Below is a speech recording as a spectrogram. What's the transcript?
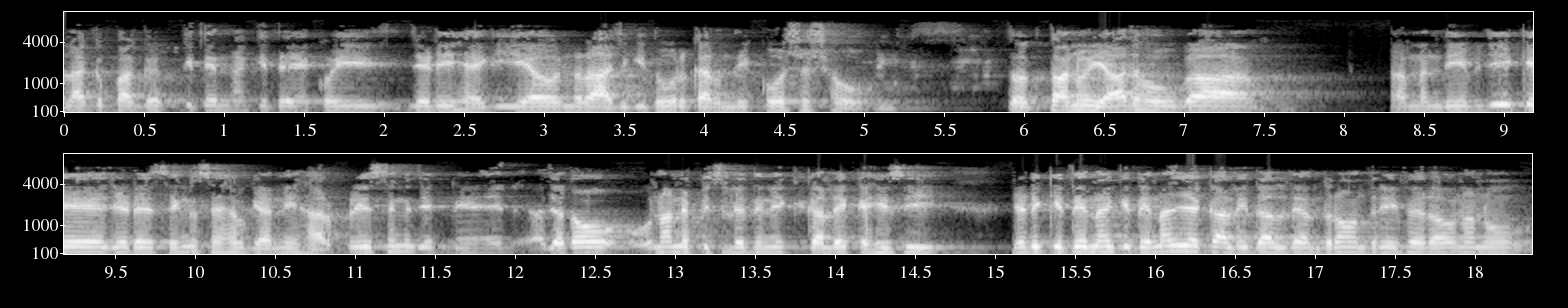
ਲਗਭਗ ਕਿਤੇ ਨਾ ਕਿਤੇ ਕੋਈ ਜਿਹੜੀ ਹੈਗੀ ਹੈ ਉਹ ਨਾਰਾਜ਼ਗੀ ਦੂਰ ਕਰਨ ਦੀ ਕੋਸ਼ਿਸ਼ ਹੋਊਗੀ। ਤਾਂ ਤੁਹਾਨੂੰ ਯਾਦ ਹੋਊਗਾ ਮਨਦੀਪ ਜੀ ਕਿ ਜਿਹੜੇ ਸਿੰਘ ਸਾਹਿਬ ਗਿਆਨੀ ਹਰਪ੍ਰੀਤ ਸਿੰਘ ਜੀ ਨੇ ਜਦੋਂ ਉਹਨਾਂ ਨੇ ਪਿਛਲੇ ਦਿਨ ਇੱਕ ਗੱਲ ਇਹ ਕਹੀ ਸੀ ਜਿਹੜੀ ਕਿਤੇ ਨਾ ਕਿਤੇ ਨਾ ਜੇ ਅਕਾਲੀ ਦਲ ਦੇ ਅੰਦਰੋਂ ਅੰਦਰੀ ਫਿਰ ਉਹਨਾਂ ਨੂੰ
